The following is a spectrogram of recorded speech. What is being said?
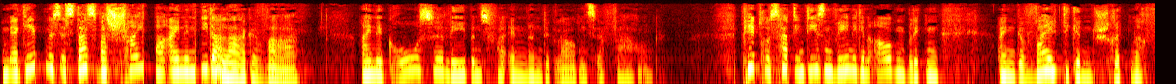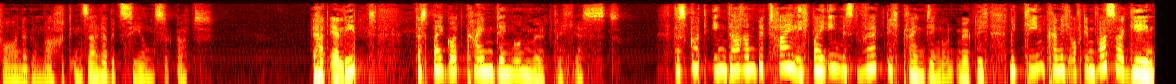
Im Ergebnis ist das, was scheinbar eine Niederlage war, eine große lebensverändernde Glaubenserfahrung. Petrus hat in diesen wenigen Augenblicken einen gewaltigen Schritt nach vorne gemacht in seiner Beziehung zu Gott. Er hat erlebt, dass bei Gott kein Ding unmöglich ist. Dass Gott ihn daran beteiligt. Bei ihm ist wirklich kein Ding unmöglich. Mit ihm kann ich auf dem Wasser gehen,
